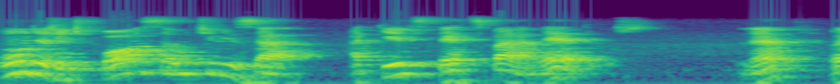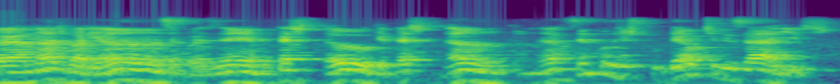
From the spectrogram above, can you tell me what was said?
onde a gente possa utilizar aqueles testes paramétricos, né, análise de variância, por exemplo, teste Tucker, teste Duncan, né? sempre quando a gente puder utilizar isso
